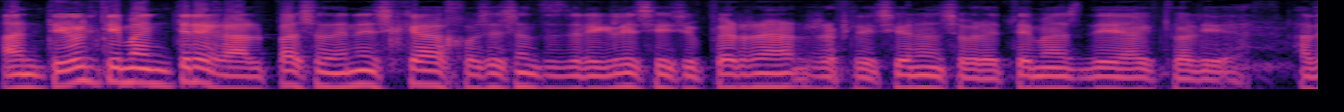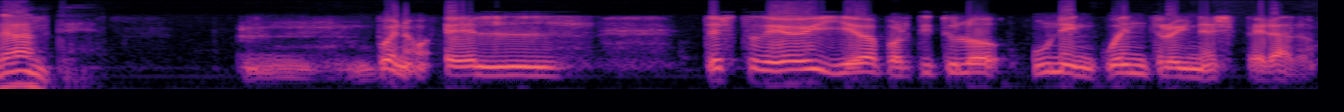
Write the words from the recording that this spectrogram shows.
Ante última entrega al paso de Nesca, José Santos de la Iglesia y su perra reflexionan sobre temas de actualidad. Adelante. Mm, bueno, el texto de hoy lleva por título Un encuentro inesperado.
